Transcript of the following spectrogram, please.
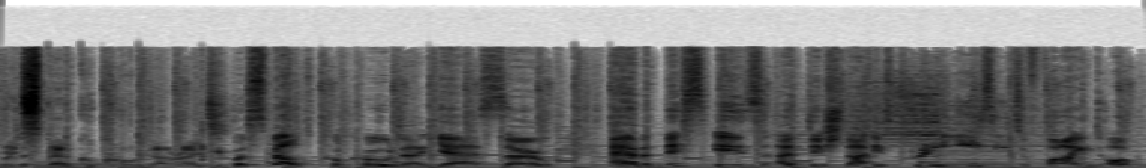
But it's spelled Kokoda, right? but spelled Kokoda, yeah. So um, this is a dish that is pretty easy to find on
